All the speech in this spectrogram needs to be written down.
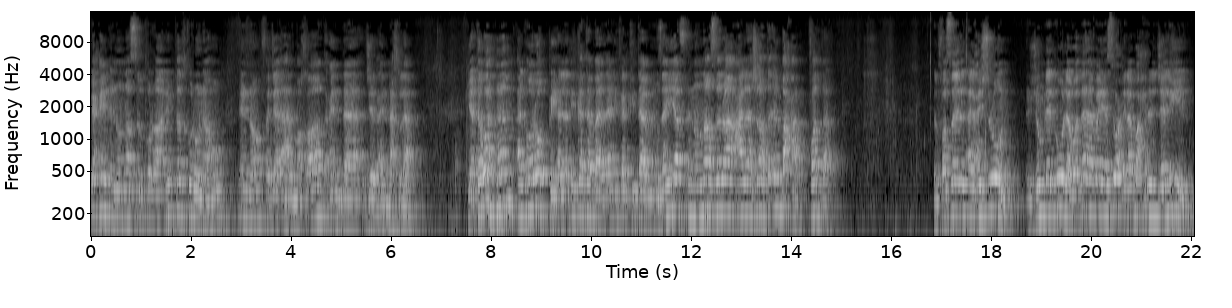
في حين أنه النص القرآني بتذكرونه أنه فجاءها المخاض عند جذع النخلة. يتوهم الأوروبي الذي كتب ذلك الكتاب المزيف أنه الناصرة على شاطئ البحر. تفضل. الفصل العشرون الجملة الأولى وذهب يسوع إلى بحر الجليل.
